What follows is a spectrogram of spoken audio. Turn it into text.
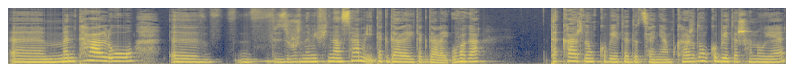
e, mentalu, e, z różnymi finansami itd., tak itd. Tak Uwaga, ta każdą kobietę doceniam, każdą kobietę szanuję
